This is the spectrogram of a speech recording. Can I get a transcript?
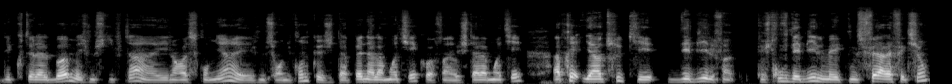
d'écouter l'album et je me suis dit putain, il en reste combien? Et je me suis rendu compte que j'étais à peine à la moitié, quoi. Enfin, j'étais à la moitié. Après, il y a un truc qui est débile. Enfin, que je trouve débile, mais qui me fait la réflexion.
